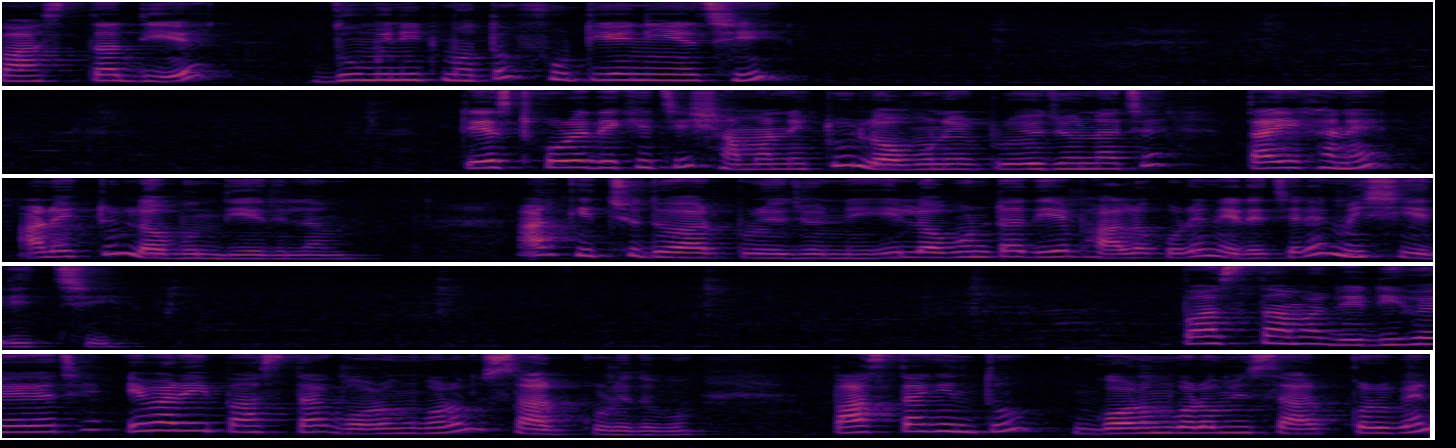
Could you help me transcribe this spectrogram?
পাস্তা দিয়ে দু মিনিট মতো ফুটিয়ে নিয়েছি। টেস্ট করে দেখেছি, সামান্য একটু লবণের প্রয়োজন আছে, তাই এখানে আরও একটু লবণ দিয়ে দিলাম। আর কিচ্ছু দেওয়ার প্রয়োজন নেই। এই লবণটা দিয়ে ভালো করে নেড়েচেড়ে মিশিয়ে দিচ্ছি। পাস্তা আমার রেডি হয়ে গেছে। এবার এই পাস্তা গরম গরম সার্ভ করে দেবো। পাস্তা কিন্তু গরম গরমই সার্ভ করবেন।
